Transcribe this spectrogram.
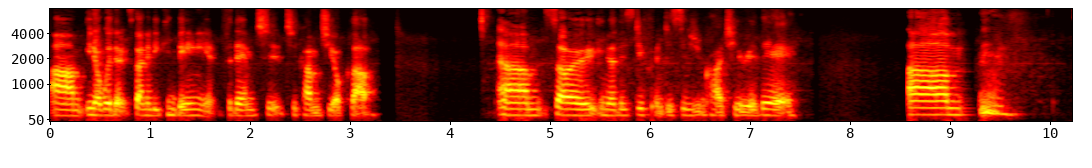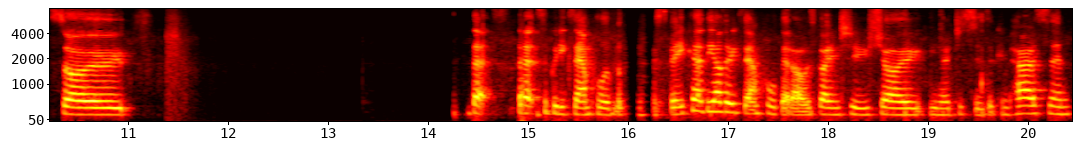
um, you know, whether it's going to be convenient for them to, to come to your club. Um, so, you know, there's different decision criteria there. Um, so that's that's a good example of looking for a speaker. The other example that I was going to show, you know, just as a comparison,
